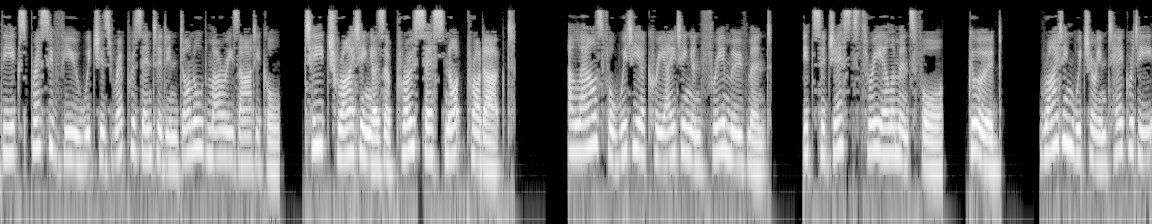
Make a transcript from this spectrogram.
the expressive view which is represented in Donald Murray's article, "'Teach Writing as a Process Not Product' allows for wittier creating and freer movement. It suggests three elements for "'good' writing which are integrity,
